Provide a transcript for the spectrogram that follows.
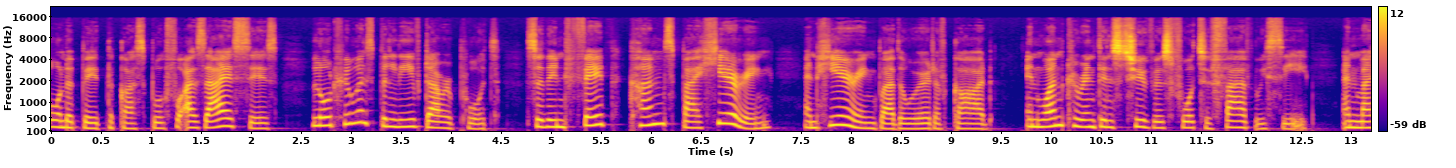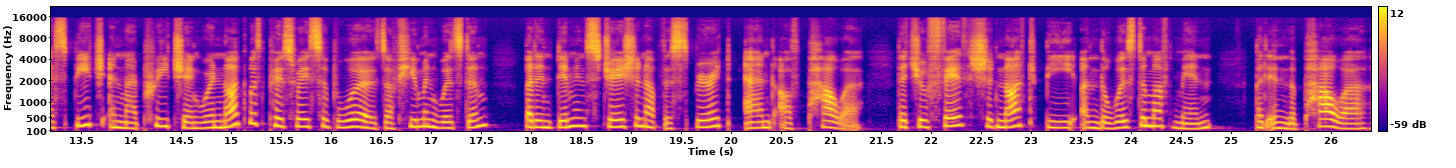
all obeyed the gospel, for Isaiah says, Lord, who has believed our report? So then faith comes by hearing, and hearing by the word of God. In 1 Corinthians 2, verse 4 to 5, we see, And my speech and my preaching were not with persuasive words of human wisdom, but in demonstration of the Spirit and of power that your faith should not be in the wisdom of men, but in the power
